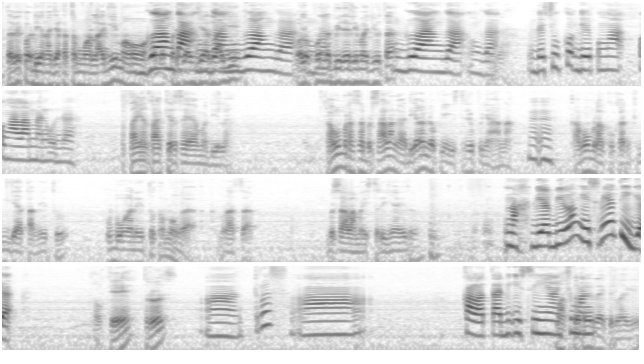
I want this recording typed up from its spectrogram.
Tapi kalau dia ngajak ketemuan lagi mau Enggak, ada perjanjian enggak, lagi, enggak, enggak, walaupun enggak. lebih dari 5 juta. enggak enggak enggak Udah. udah cukup jadi penga- pengalaman udah Pertanyaan terakhir saya sama Dila. Kamu merasa bersalah nggak? Dia kan udah punya istri, punya anak. Mm-mm. Kamu melakukan kegiatan itu, hubungan itu, kamu nggak merasa bersalah sama istrinya itu? nah dia bilang istrinya tiga Oke, terus? Ah, terus ah, kalau tadi naikin lagi.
